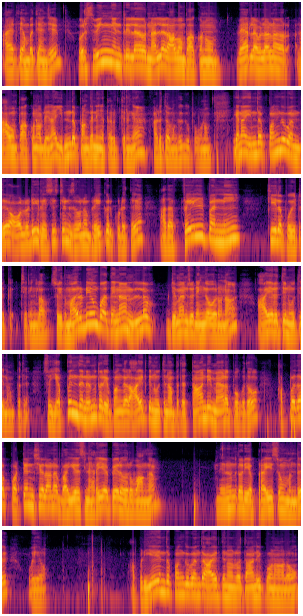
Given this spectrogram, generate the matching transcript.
ஆயிரத்தி ஐம்பத்தி அஞ்சு. ஒரு ஸ்விங் என்ட்ரியில் ஒரு நல்ல லாபம் பார்க்கணும். வேறு லெவலில் லாபம் பார்க்கணும் அப்படின்னா இந்த பங்கை நீங்கள் தவிர்த்துருங்க. அடுத்த பங்குக்கு போகணும். ஏன்னா இந்த பங்கு வந்து ஆல்ரெடி ரெசிஸ்டன்ஸ் ஜோனை பிரேக்கர் கொடுத்து அதை ஃபெயில் பண்ணி கீழே போயிட்டுருக்கு. சரிங்களா? ஸோ இது மறுபடியும் பார்த்தீங்கன்னா நல்ல டிமாண்ட் ஜோன் எங்கே வரும்னா ஆயிரத்தி நூற்றி நாற்பது ஸோ எப்போ இந்த நிறுவனத்துடைய பங்கு ஆயிரத்தி நூற்றி நாற்பதை தாண்டி மேலே போகுதோ அப்போ தான் பொட்டென்ஷியலான பையர்ஸ் நிறைய பேர் வருவாங்க. இந்த நிறுவனத்துடைய ப்ரைஸும் வந்து உயரும். அப்படியே இந்த பங்கு வந்து ஆயிரத்தி நானூறு தாண்டி போனாலும்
